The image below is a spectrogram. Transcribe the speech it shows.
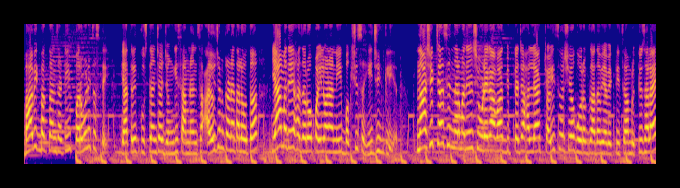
भाविक भक्तांसाठी पर्वणीच असते. यात्रेत कुस्त्यांच्या जंगी सामन्यांचं आयोजन करण्यात आलं होतं. यामध्ये हजारो पैलवानांनी बक्षीसही जिंकली आहेत. नाशिकच्या सिन्नरमधील शिवडे गावात बिबट्याच्या हल्ल्यात चाळीस वर्षीय गोरख जाधव या व्यक्तीचा मृत्यू झालाय.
